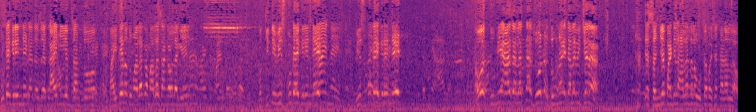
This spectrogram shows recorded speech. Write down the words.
कुठे ग्रीन नेट आहे त्याचा? काय नियम सांगतो? माहिती आहे ना तुम्हाला का? मला सांगावं लागेल. मग किती वीस फूट आहे ग्रीन नेट वीस फूट आहे ग्रीन नेट अहो तुम्ही आज आलात ना जो जुना आहे त्याला विचारा. त्या संजय पाटील आला त्याला उठा बशा काढायला लाव.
